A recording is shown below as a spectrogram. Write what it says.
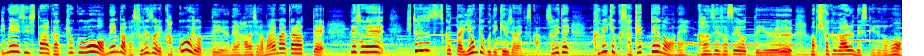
イメージした楽曲をメンバーがそれぞれ書こうよっていうね話が前々からあってでそれ1人ずつ作ったら4曲できるじゃないですか。それで組曲「酒」っていうのをね完成させようっていう、まあ、企画があるんですけれども、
